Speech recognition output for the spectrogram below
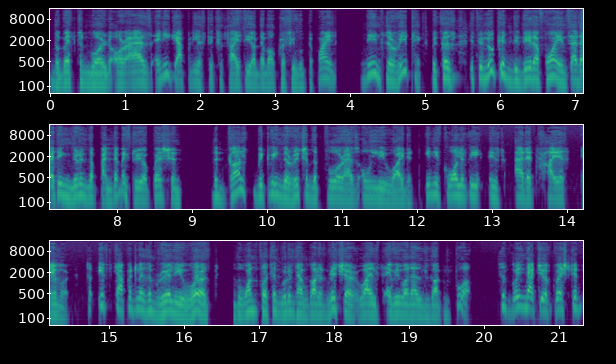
the Western world or as any capitalistic society or democracy would define needs a rethink. Because if you look at the data points, and I think during the pandemic, to your question, the gulf between the rich and the poor has only widened. Inequality is at its highest ever. So if capitalism really worked, the 1% person wouldn't have gotten richer whilst everyone else gotten poor. So going back to your question,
